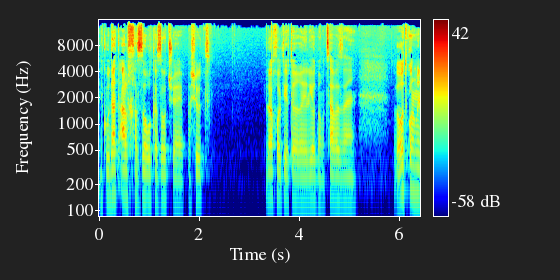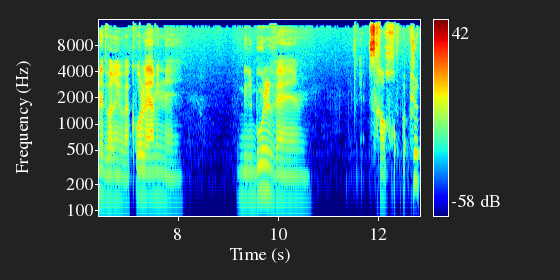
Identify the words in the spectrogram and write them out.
נקודת אל-חזור כזאת, שפשוט לא יכולתי יותר להיות במצב הזה. ועוד כל מיני דברים, והכל היה מין אה, בלבול וסחרחור, פשוט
